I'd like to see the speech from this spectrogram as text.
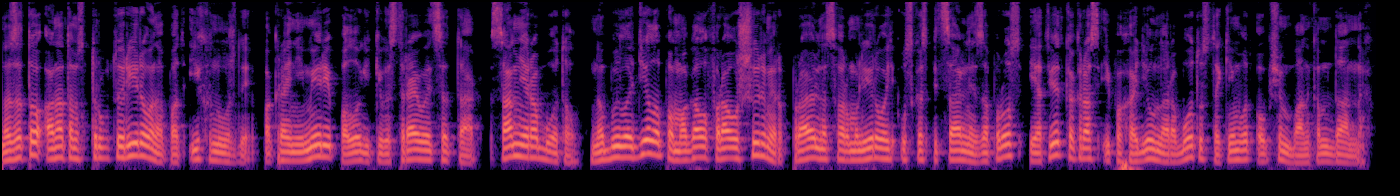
но зато она там структурирована под их нужды. По крайней мере, по логике выстраивается так. Сам не работал, но было дело, помогал фрау Ширмер правильно сформулировать узкоспециальный запрос, и ответ как раз и походил на работу с таким вот общим банком данных.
